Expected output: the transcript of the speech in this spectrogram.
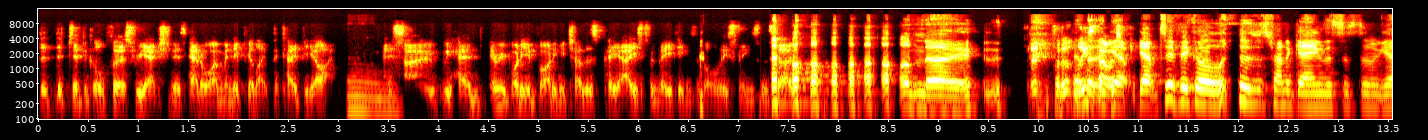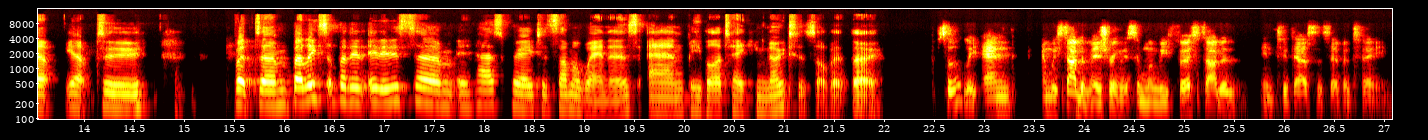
the, the, typical first reaction is how do I manipulate the KPI? Mm. And so we had everybody inviting each other's PAs to meetings and all these things. And so, oh no! But, but at least yep, was... yep, yep, typical. Just trying to game the system. Yep, yep. To but um, but at least but it, it is um, it has created some awareness and people are taking notice of it though. Absolutely, and and we started measuring this, and when we first started in 2017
